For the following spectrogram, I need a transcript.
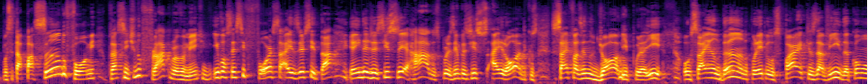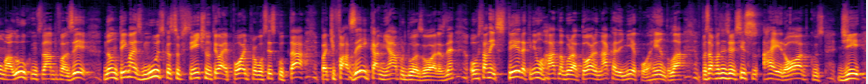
você está passando fome, você está se sentindo fraco provavelmente e você se força a exercitar e ainda exercícios errados, por exemplo, exercícios aeróbicos, sai fazendo jogging por aí ou sai andando por aí pelos parques da vida como um maluco, não sabe fazer, não tem mais música suficiente no teu iPod para você escutar escutar para te fazer caminhar por duas horas, né? Ou está na esteira, que nem um rato laboratório, na academia, correndo lá. Você está fazendo exercícios aeróbicos de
